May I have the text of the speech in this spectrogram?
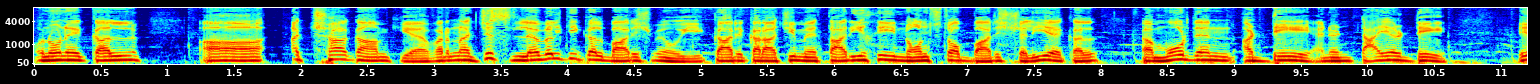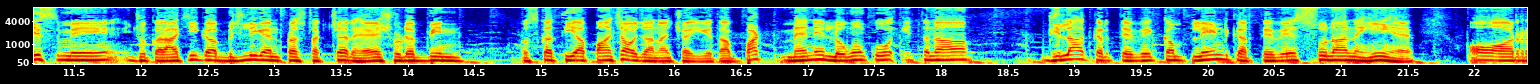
उन्होंने कल अच्छा काम किया है, वरना जिस लेवल की कल बारिश में हुई कराची में तारीखी नॉन स्टॉप बारिश चली है कल more than a day an entire day इसमें जो कराची का बिजली का इंफ्रास्ट्रक्चर है शुड बीन उसका तिया पांचा हो जाना चाहिए था बट मैंने लोगों को इतना गिला करते हुए कंप्लेंट करते हुए सुना नहीं है, और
